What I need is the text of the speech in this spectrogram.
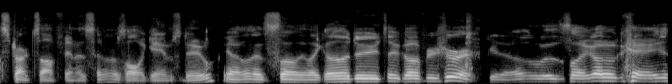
starts off innocent as all games do. You know, and it's slowly like, oh, dude, take off your shirt. You know, it's like, okay.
